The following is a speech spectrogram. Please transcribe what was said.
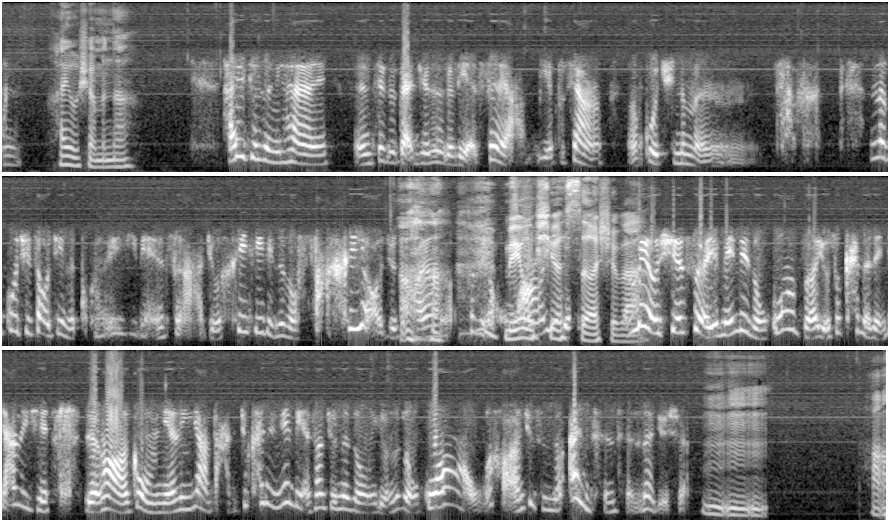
嗯，还有什么呢？还有就是你看，嗯，这个感觉这个脸色呀，也不像呃过去那么差。那过去照镜子，脸色啊，就黑黑的那种发黑啊，就是好像特别黄，没有血色是吧？没有血色，也没那种光泽。有时候看着人家那些人啊，跟我们年龄一样大，就看见人家脸上就那种有那种光啊，我好像就是那种暗沉沉的，就是。嗯嗯嗯，好，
